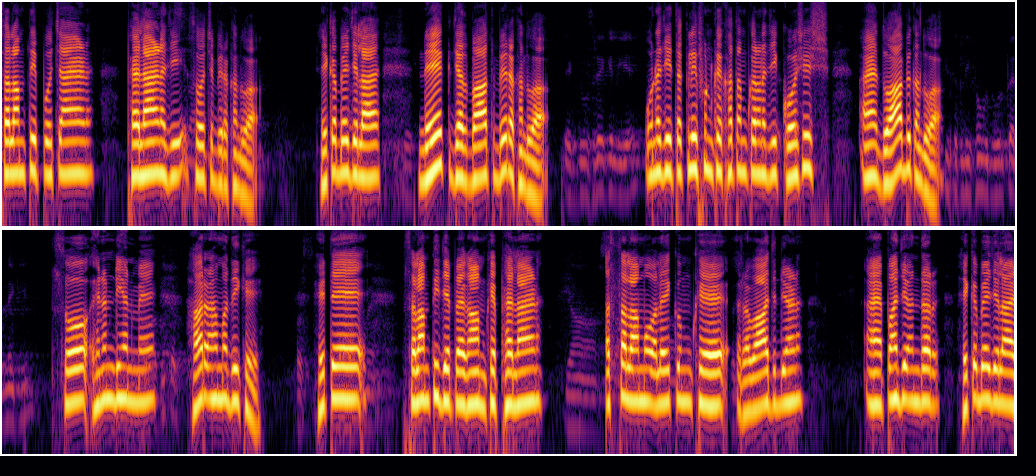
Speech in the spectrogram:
सलामती पहुचाइण फैलाइण जी सोच बि रखंदो आहे हिक ॿिए जे लाइ नेक जज़्बात बि रखंदो आहे उन जी तकलीफ़ुनि खे ख़तमु करण जी कोशिश ऐं दुआ बि कंदो आहे सो हिननि ॾींहनि में हर अहमदी खे हिते सलामती जे पैगाम खे फैलाइणु अलकुम खे रवाजु ऐं पंहिंजे अंदरि हिक ॿिए जे लाइ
